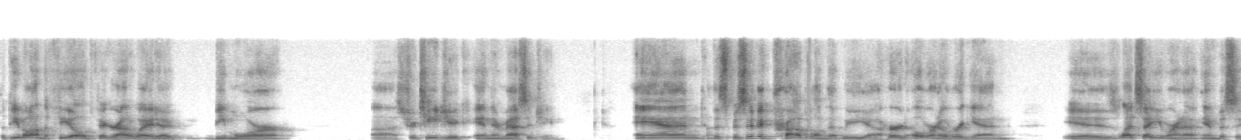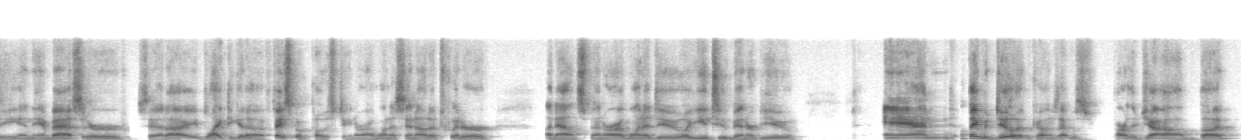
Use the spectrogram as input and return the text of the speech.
the people on the field figure out a way to be more uh, strategic in their messaging. And the specific problem that we uh, heard over and over again is let's say you were in an embassy and the ambassador said, I'd like to get a Facebook posting, or I want to send out a Twitter announcement, or I want to do a YouTube interview. And they would do it because that was part of their job, but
